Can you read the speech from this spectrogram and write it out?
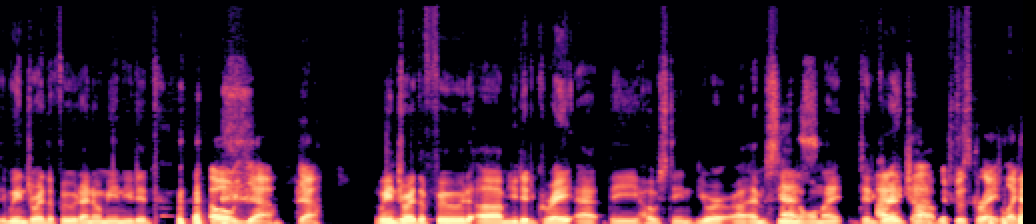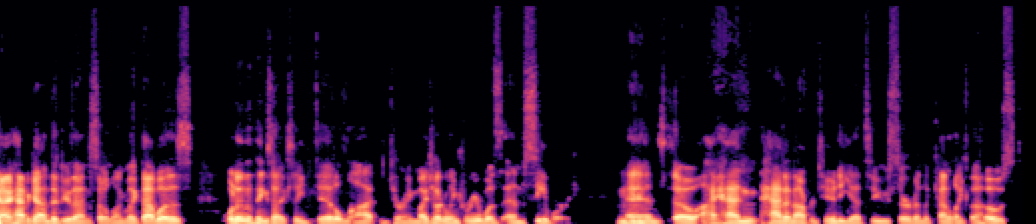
we enjoyed the food. I know me and you did. Oh yeah, yeah. we enjoyed the food. Um, you did great at the hosting. You were uh, emceeing the whole night. Did I- great uh, job. which was great. Like I haven't gotten to do that in so long. Like that was one of the things I actually did a lot during my juggling career was MC work. Mhm. and so I hadn't had an opportunity yet to serve in the kind of like the host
